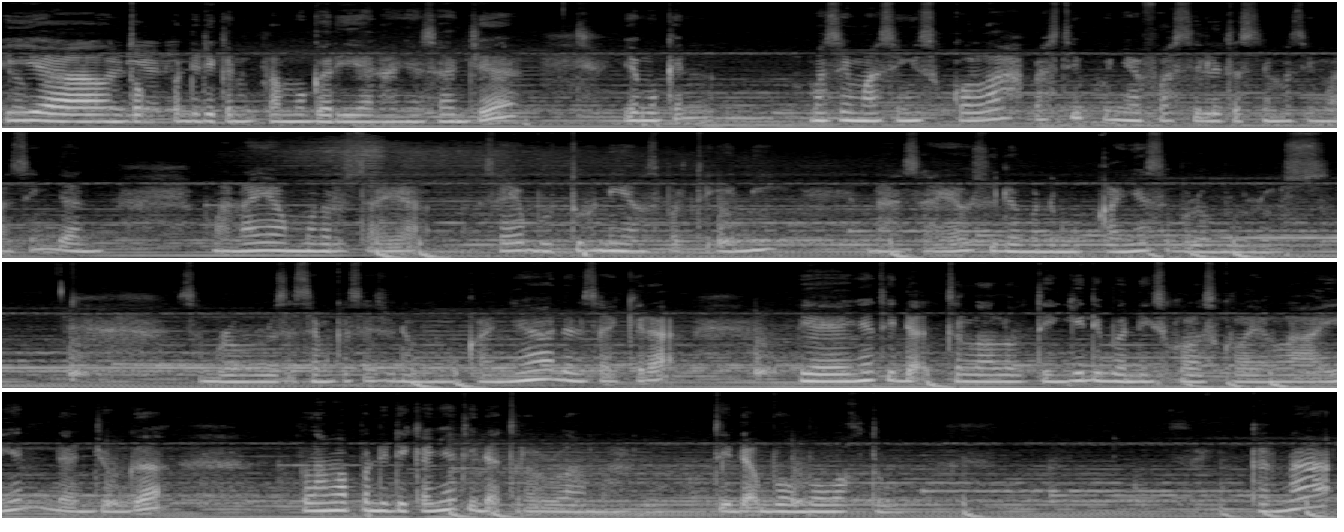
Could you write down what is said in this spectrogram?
iya, untuk pendidikan pramugarian hanya saja. Ya mungkin masing-masing sekolah pasti punya fasilitasnya masing-masing dan mana yang menurut saya saya butuh nih yang seperti ini. Nah, saya sudah menemukannya sebelum lulus. Sebelum lulus SMK saya sudah menemukannya dan saya kira biayanya tidak terlalu tinggi dibanding sekolah-sekolah yang lain dan juga lama pendidikannya tidak terlalu lama, tidak buang-buang waktu. Karena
